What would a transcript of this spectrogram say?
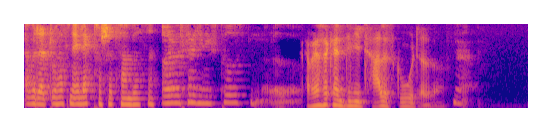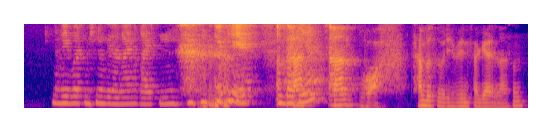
Aber da, du hast eine elektrische Zahnbürste. Aber damit kann ich ja nichts posten oder so. Aber das ist ja kein digitales Gut, also. Ja. Marie wollte mich nur wieder reinreiten. okay. Und bei Zahn, dir? Zahn, boah, Zahnbürste würde ich auf jeden Fall gelten lassen.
